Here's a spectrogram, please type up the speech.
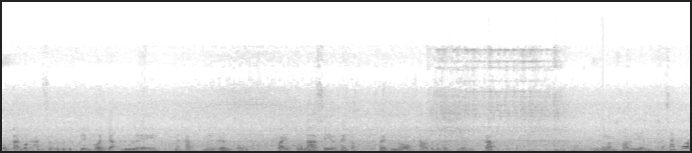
องค์การบริหารส่วนตำบลตะเคียนก็จะดูแลนะครับในเรื่องของไฟโซล่าร์เซลล์ให้กับพี่น้องชาวตำบลตะเคียนครับหลังคาเรือนประชากร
